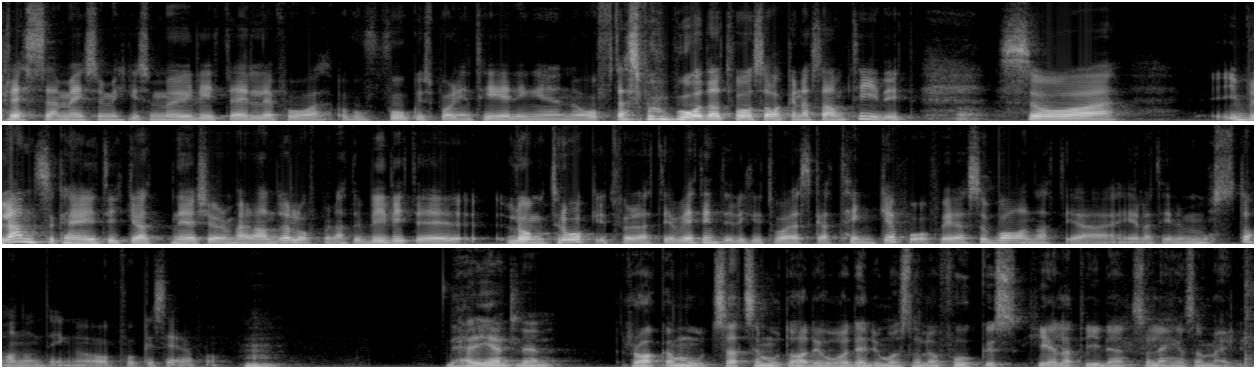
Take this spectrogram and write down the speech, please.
pressa mig så mycket som möjligt eller på att få fokus på orienteringen och oftast på båda två sakerna samtidigt. Så ibland så kan jag ju tycka att när jag kör de här andra loppen att det blir lite långtråkigt för att jag vet inte riktigt vad jag ska tänka på för jag är så van att jag hela tiden måste ha någonting att fokusera på. Det här är egentligen raka motsatsen mot ADHD. Du måste hålla fokus hela tiden så länge som möjligt.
